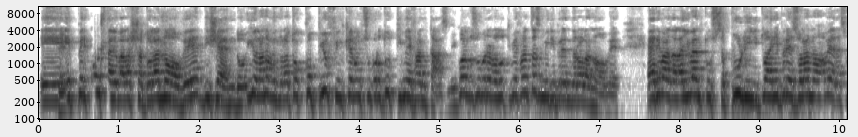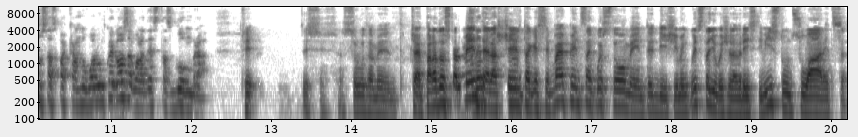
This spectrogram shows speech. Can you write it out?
E, Sì. e per questo aveva lasciato la 9 dicendo io la 9 non la tocco più finché non supero tutti i miei fantasmi. Quando supererò tutti i miei fantasmi riprenderò la 9. È arrivata la Juventus pulito, ha ripreso la 9 e adesso sta spaccando qualunque cosa con la testa sgombra. Sì, sì, sì, assolutamente. Cioè, paradossalmente è la scelta che se vai a pensare in questo momento e dici, ma in questa Juve ce l'avresti visto un Suarez.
